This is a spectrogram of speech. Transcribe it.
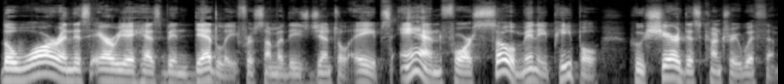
The war in this area has been deadly for some of these gentle apes and for so many people who shared this country with them.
